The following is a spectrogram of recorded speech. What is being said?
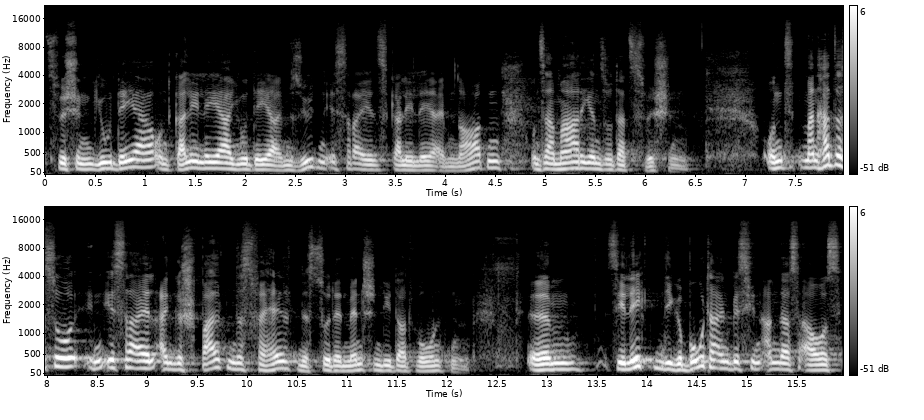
zwischen Judäa und Galiläa, Judäa im Süden Israels, Galiläa im Norden und Samarien so dazwischen. Und man hatte so in Israel ein gespaltenes Verhältnis zu den Menschen, die dort wohnten. Ähm, Sie legten die Gebote ein bisschen anders aus.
